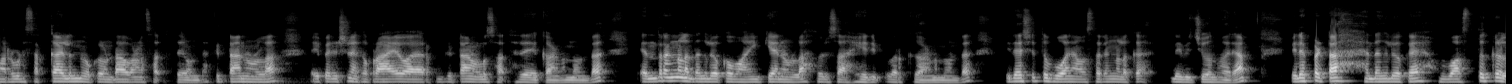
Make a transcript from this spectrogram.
മറുപടി സർക്കാരിൽ നിന്നൊക്കെ ഉണ്ടാവാനുള്ള സാധ്യതയുണ്ട്. കിട്ടാനുള്ള ഈ പെൻഷനൊക്കെ പ്രായമായവർക്കും കിട്ടാനുള്ള സാധ്യതയെ കാണുന്നുണ്ട്. യന്ത്രങ്ങൾ എന്തെങ്കിലുമൊക്കെ വാങ്ങിക്കാനുള്ള ഒരു സാഹചര്യം ഇവർക്ക് കാണുന്നുണ്ട്. വിദേശത്ത് പോകാൻ അവസരങ്ങളൊക്കെ ലഭിച്ചു എന്ന് വരാം. വിലപ്പെട്ട എന്തെങ്കിലുമൊക്കെ വസ്തുക്കൾ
